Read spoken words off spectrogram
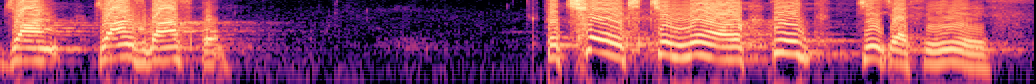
John, John's Gospel. The church to know who Jesus is.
